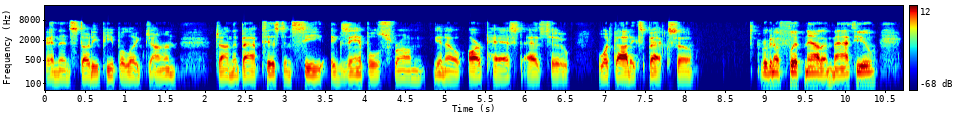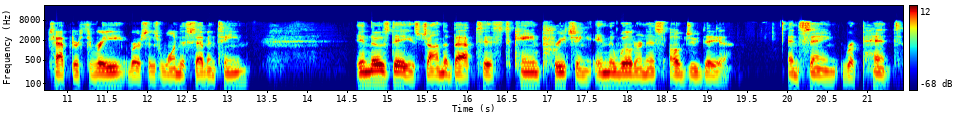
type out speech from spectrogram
and then study people like John, John the Baptist, and see examples from, you know, our past as to what God expects. So we're going to flip now to Matthew chapter 3, verses 1 to 17. In those days, John the Baptist came preaching in the wilderness of Judea and saying, Repent,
